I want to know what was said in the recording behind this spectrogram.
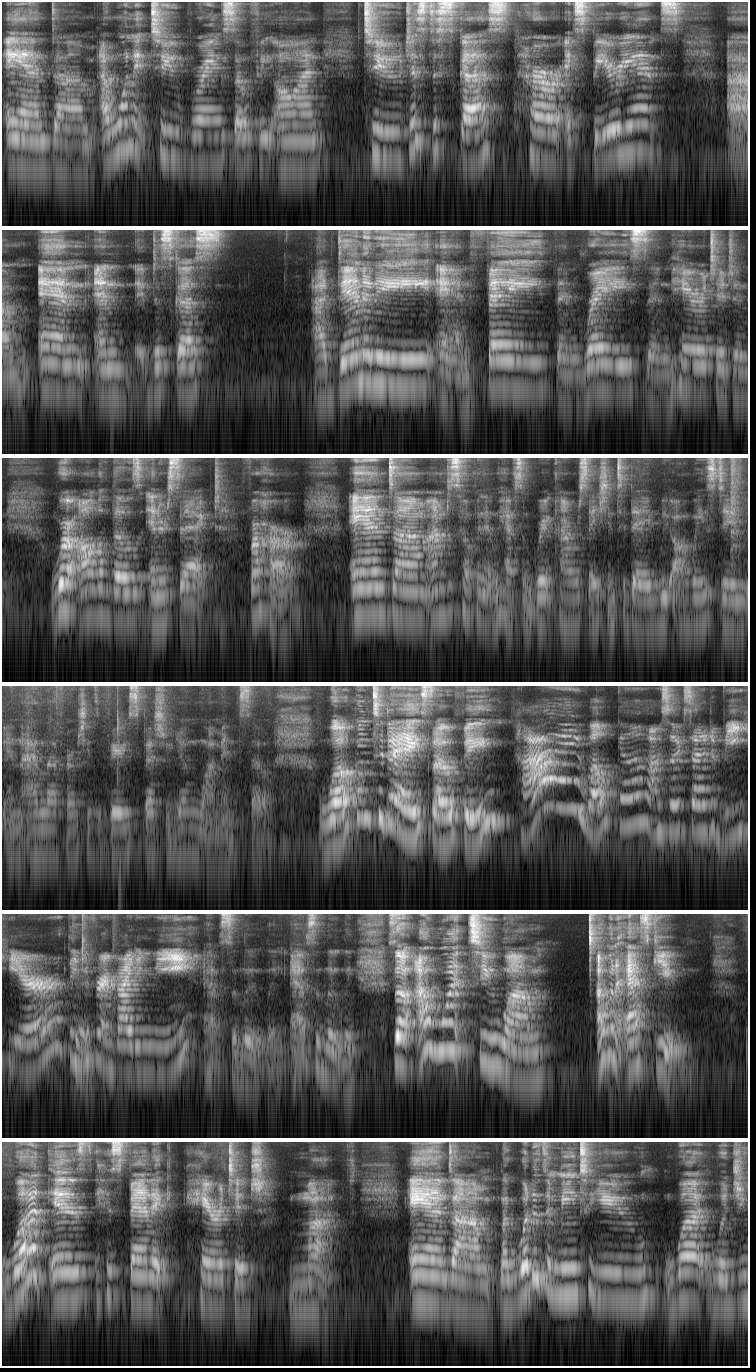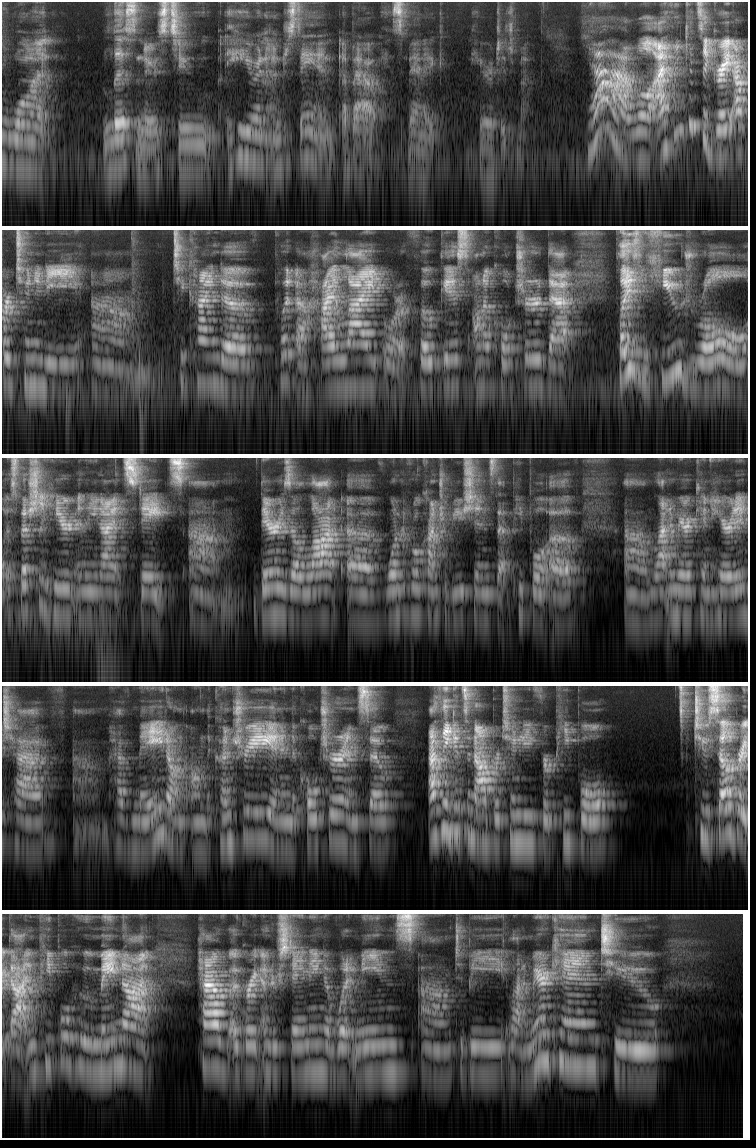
and um, I wanted to bring Sophie on to just discuss her experience um, and and discuss identity and faith and race and heritage and where all of those intersect for her. And um, I'm just hoping that we have some great conversation today. We always do, and I love her. She's a very special young woman. So, welcome today, Sophie. Hi, welcome. I'm so excited to be here. Thank you for inviting me. Absolutely, absolutely. So, I want to um, I want to ask you, what is Hispanic Heritage Month, and um, like, what does it mean to you? What would you want listeners to hear and understand about Hispanic Heritage Month? Yeah, well, I think it's a great opportunity um, to kind of put a highlight or a focus on a culture that plays a huge role, especially here in the United States. Um, there is a lot of wonderful contributions that people of um, Latin American heritage have um, have made on, on the country and in the culture, and so I think it's an opportunity for people to celebrate that and people who may not have a great understanding of what it means um, to be Latin American, to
